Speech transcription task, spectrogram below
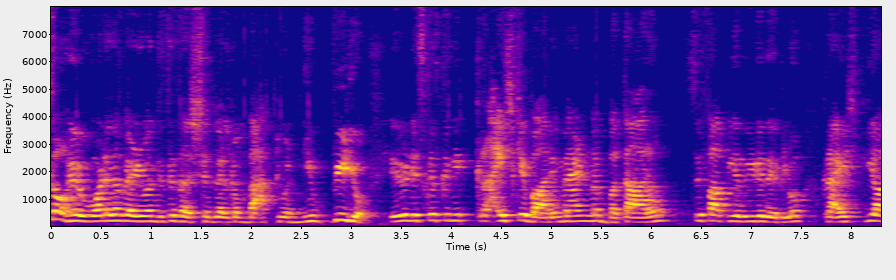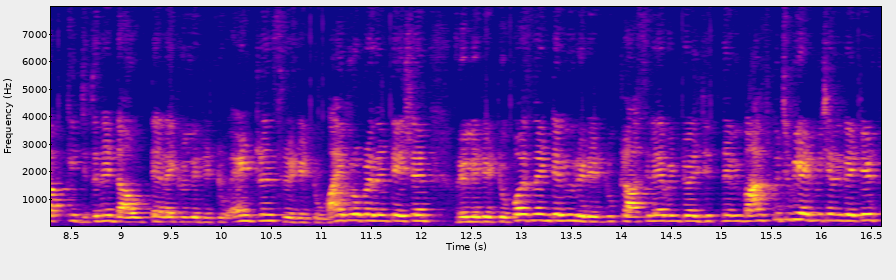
What is up, everyone? This is Arshad. Welcome back to a new video. इस वीडियो डिस्कस करेंगे क्राइस्ट के बारे में एंड मैं बता रहा हूँ सिर्फ़ आप ये वीडियो देख लो क्राइस्ट की आपके जितने डाउट है like related to entrance related to micro presentation related to personal interview related to class eleven twelve जितने भी मार्क्स कुछ भी एडमिशन रिलेटेड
